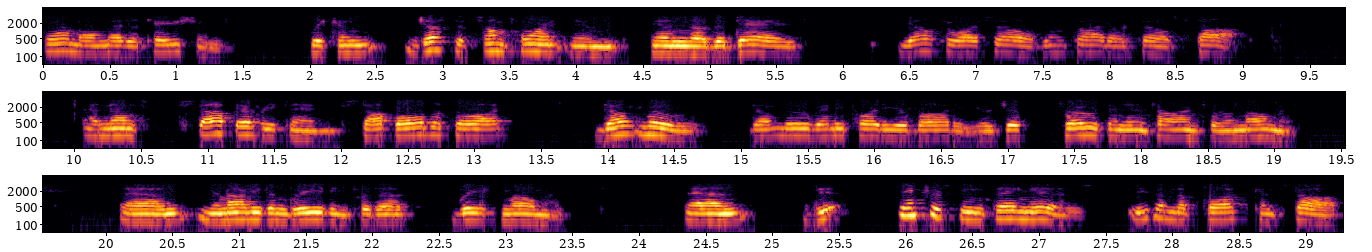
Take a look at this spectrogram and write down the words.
formal meditation. We can just at some point in in uh, the day yell to ourselves, inside ourselves, stop. And then stop everything. Stop all the thought. Don't move. Don't move any part of your body. You're just frozen in time for a moment. And you're not even breathing for that brief moment. And the interesting thing is, even the thoughts can stop,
